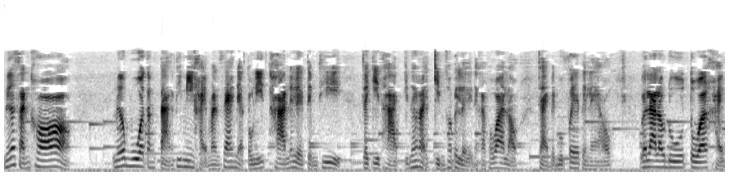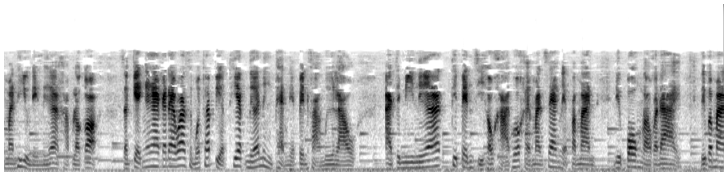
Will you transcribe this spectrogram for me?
เนื้อสันคอ เนื้อวัวต่างๆ ที่มีไขมันแทรกเนี่ยตรงนี้ทานได้เลยเต็มที่จะกี่ถาดกินเท่าไหร่กินเข้าไปเลยนะครับ เพราะว่าเราจ่ายเป็นบุฟเฟ่ไปแล้ว เวลาเราดูตัวไขมันที่อยู่ในเนื้อครับเราก็สังเกตง่ายๆก็ได้ว่าสมมติถ้าเปรียบเทียบเนื้อหนึ่งแผ่นเนี่ยเป็นฝ่ามือเรา อาจจะมีเนื้อที่เป็นสีขาวๆพวกไขมันแทรกเนี่ยประมาณนิ้วโป้งเราก็ได้ หรือประมาณ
